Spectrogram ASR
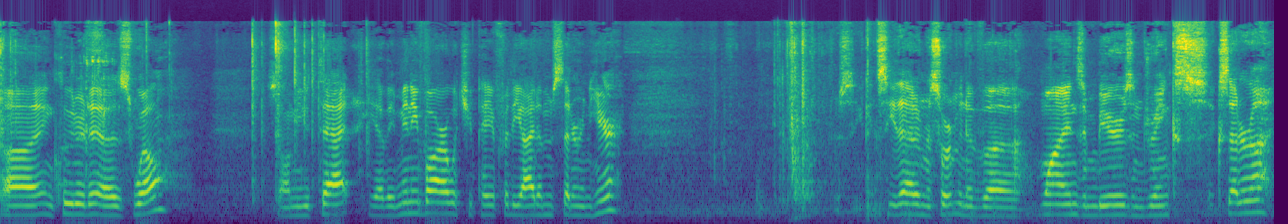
uh, included as well. So I'll mute that. You have a mini bar, which you pay for the items that are in here. So you can see that an assortment of uh, wines and beers and drinks, etc.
